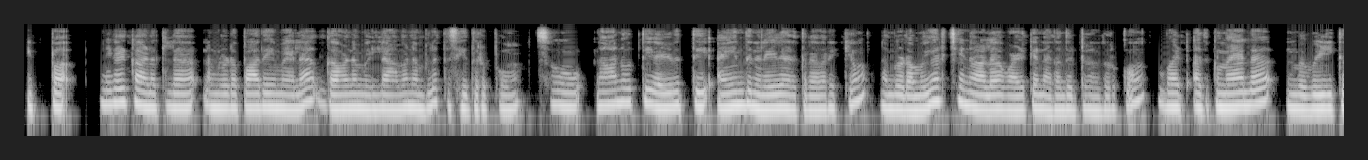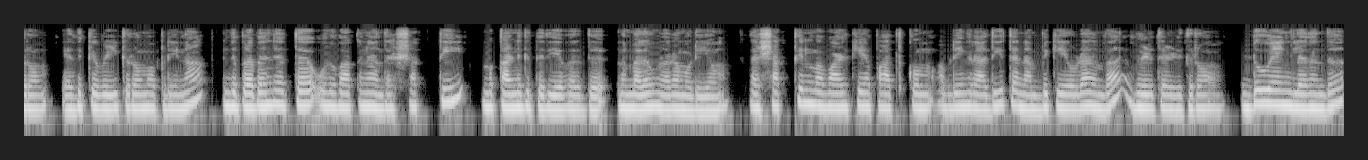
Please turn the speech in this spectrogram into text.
இப்போ நிகழ்காலத்தில் நம்மளோட பாதை மேலே கவனம் இல்லாமல் நம்மள திசை திருப்போம். ஸோ நானூற்றி எழுபத்தி ஐந்து நிலையில் இருக்கிற வரைக்கும் நம்மளோட முயற்சியினால் வாழ்க்கை நகர்ந்துட்டு இருந்திருக்கும். பட் அதுக்கு மேலே நம்ம விழிக்கிறோம். எதுக்கு விழிக்கிறோம் அப்படின்னா இந்த பிரபஞ்சத்தை உருவாக்குன அந்த சக்தி நம்ம கண்ணுக்கு தெரிய வருது. நம்மளால உணர முடியும். சக்தி நம்ம வாழ்க்கைய பார்த்துக்கும் அப்படிங்கிற அதீத நம்பிக்கையோட நம்ம விழுத்தெழுகிறோம். டூயிங்ல இருந்து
